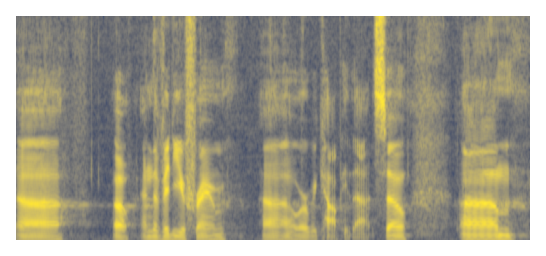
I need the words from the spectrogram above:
Uh, oh, and the video frame uh, where we copy that. So um,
